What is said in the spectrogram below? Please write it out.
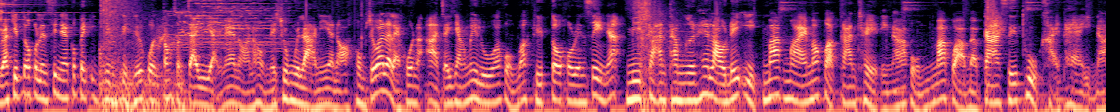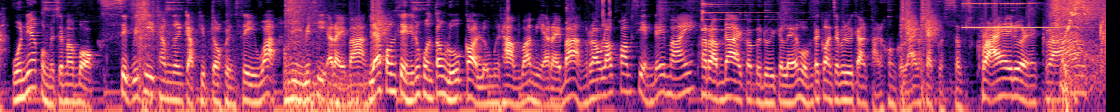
และคริปโตเคอเรนซีเนี้ยก็เป็นอีกหนึ่งสิ่งที่ทุกคนต้องสนใจอยู่อย่างแน่นอนนะผมในช่วงเวลานี้เนาะผมเชื่อว่าหลาย ๆ คนอาจจะยังไม่รู้ครับผมว่าคริปโตเคอเรนซีเนี้ยมีการทำเงินให้เราได้อีกมากมายมากกว่าการเทรดอีกนะครับผมมากกว่าแบบการซื้อถูกขายแพงอีกนะวันนี้ผมจะมาบอก 10 วิธีทำเงินกับคริปโตเคอเรนซีว่ามีวิธีอะไรบ้าง และความเสี่ยงที่ทุกคนต้องรู้ก่อนลงมือทำว่ามีอะไรบ้าง เรารับความเสี่ยงได้ไหมถ้ารับได้ก็ไปดูกันเลยผม แต่ก่อนจะไปดูการฝากทุกคนกดไลค์กดแชร์กด subscribe ให้ด้วยนะครับ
